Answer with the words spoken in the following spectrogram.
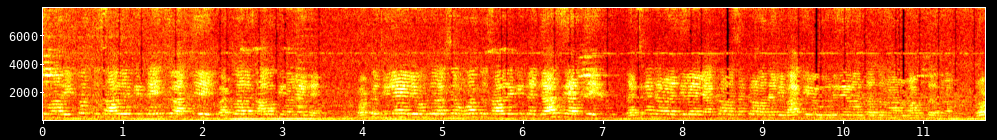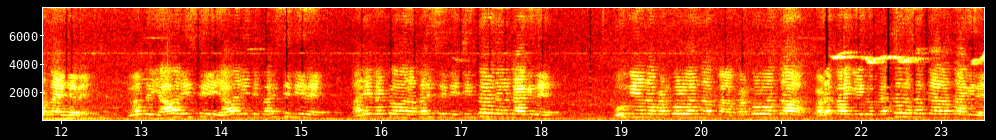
ಸುಮಾರು ಇಪ್ಪತ್ತು ಸಾವಿರಕ್ಕಿಂತ ಹೆಚ್ಚು ಅರ್ಜಿ ಬಂಟ್ವಾಳ ತಾಲೂಕಿನಲ್ಲೇ ಇದೆ. ಒಟ್ಟು ಜಿಲ್ಲೆಯಲ್ಲಿ ಒಂದು ಲಕ್ಷ ಮೂವತ್ತು ಸಾವಿರಕ್ಕಿಂತ ಜಾಸ್ತಿ ಅರ್ಜಿ ದಕ್ಷಿಣ ಕನ್ನಡ ಜಿಲ್ಲೆಯಲ್ಲಿ ಅಕ್ರಮ ಸಕ್ರಮದಲ್ಲಿ ಬಾಕಿ ಉಳಿದಿರುವಂತದ್ದು ನಾವು ನೋಡ್ತಾ ನೋಡ್ತಾ ಇದ್ದೇವೆ. ಇವತ್ತು ಯಾವ ರೀತಿ ಯಾವ ರೀತಿ ಪರಿಸ್ಥಿತಿ ಇದೆ? ಮನೆ ಕಟ್ಟುವವರ ಪರಿಸ್ಥಿತಿ ಚಿಂತಾಜನಕ ಆಗಿದೆ ಭೂಮಿಯನ್ನ ಪಡ್ಕೊಳ್ಳುವಂತ ಪಡ್ಕೊಳ್ಳುವಂತ ಬಡಪಾಯಿಗೆ ಇದು ಕಷ್ಟದ ಸರ್ಕಾರ ಅಂತ ಆಗಿದೆ.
